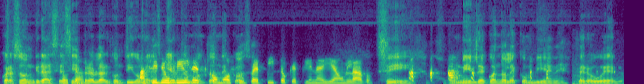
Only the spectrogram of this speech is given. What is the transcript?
Corazón, gracias. Total. Siempre hablar contigo me Así de despierta un humildes montón de como su cosas. Pepito que tiene ahí a un lado. Sí, humilde cuando le conviene, pero bueno,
